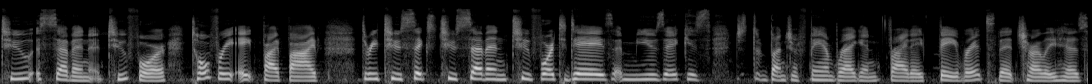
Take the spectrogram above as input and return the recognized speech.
2724 toll free 855 326 2724 today's music is just a bunch of fan bragging friday favorites that charlie has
